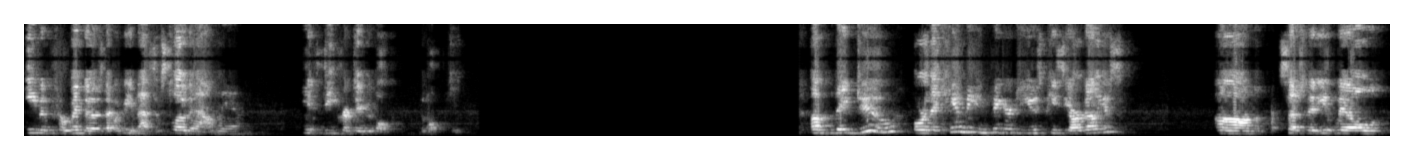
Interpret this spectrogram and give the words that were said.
Even for Windows, that would be a massive slowdown. Yeah. It's decrypting the bulk, the bulk key. Um, they do, or they can be configured to use PCR values um, such that it will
